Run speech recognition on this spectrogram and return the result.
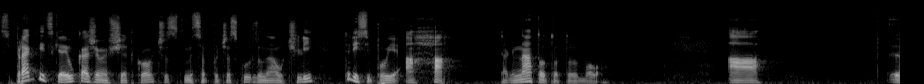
si prakticky aj ukážeme všetko, čo sme sa počas kurzu naučili, vtedy si povie, aha, tak na toto to bolo. A e,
